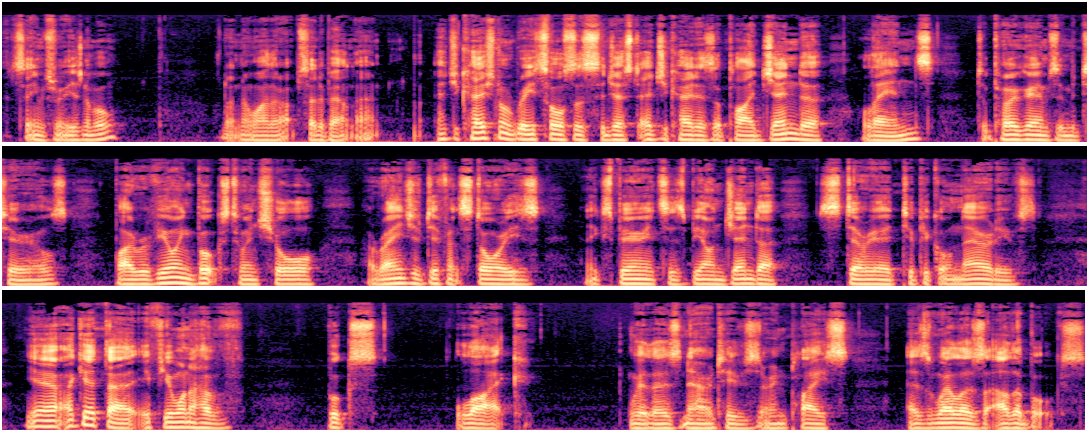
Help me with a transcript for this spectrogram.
That seems reasonable. I don't know why they're upset about that. Educational resources suggest educators apply gender lens to programs and materials by reviewing books to ensure a range of different stories and experiences beyond gender stereotypical narratives. Yeah, I get that. If you want to have books like where those narratives are in place, as well as other books,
